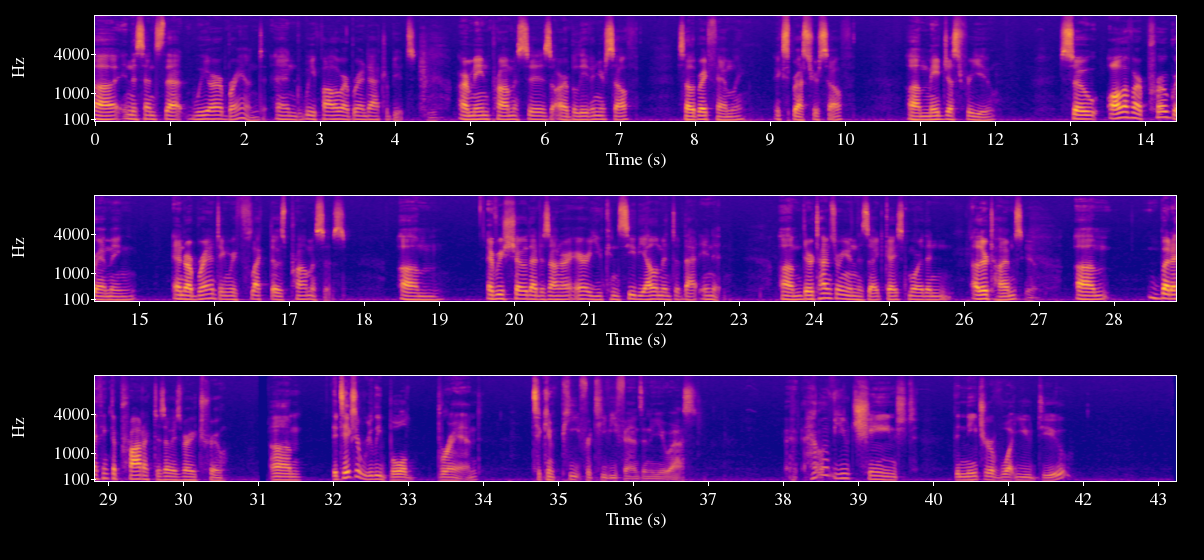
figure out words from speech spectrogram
uh, in the sense that we are a brand and we follow our brand attributes. Our main promises are believe in yourself, celebrate family, express yourself, um, made just for you. So all of our programming and our branding reflect those promises. Um, every show that is on our air, you can see the element of that in it. Um, there are times when you're in the zeitgeist more than other times, Yeah. um, but I think the product is always very true. Um, it takes a really bold brand to compete for TV fans in the US. How have you changed the nature of what you do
